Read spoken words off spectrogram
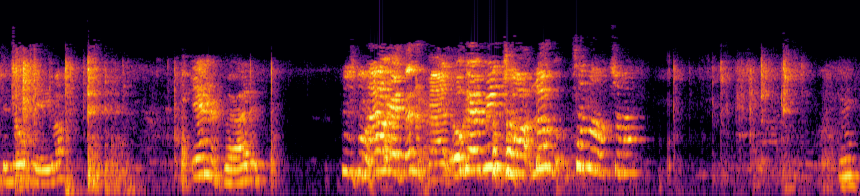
Det er okay, ikke? Den er færdig. Nej, okay, den er færdig. Okay, min tur. Luk, tag noget til mig. Mm.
